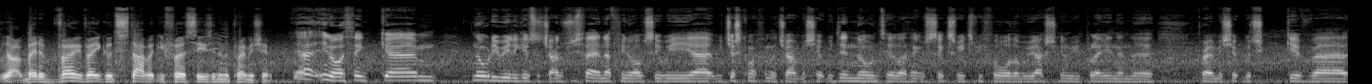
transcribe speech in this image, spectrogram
you know, made a very, very good stab at your first season in the Premiership. Yeah, you know, I think um, nobody really gives a chance, which is fair enough. You know, obviously we uh, we just come up from the Championship. We didn't know until I think it was six weeks before that we were actually going to be playing in the Premiership, which gave uh,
